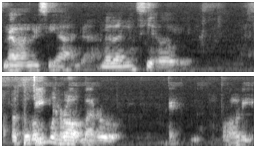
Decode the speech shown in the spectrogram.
Melanesia ada. Melanesia oh, iya. apa turun pun? Pikro baru. Eh Poli.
